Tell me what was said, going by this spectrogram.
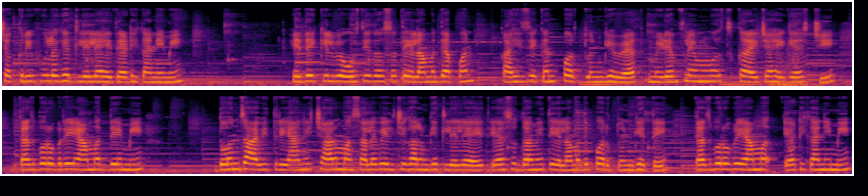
चक्री फुलं घेतलेली आहेत या ठिकाणी मी. हे देखील व्यवस्थित असं तेलामध्ये आपण काही सेकंद परतून घेऊयात. मिडियम फ्लेमच करायची आहे गॅसची. त्याचबरोबर यामध्ये मी दोन जावित्री आणि चार मसाला वेलची घालून घेतलेले आहेत. यासुद्धा मी तेलामध्ये परतून घेते. त्याचबरोबर या म या ठिकाणी मी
